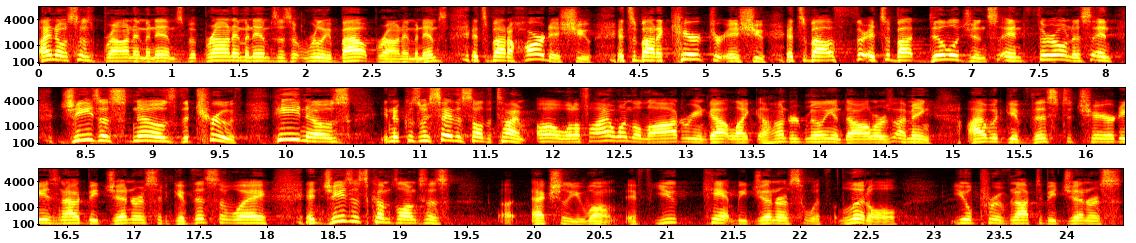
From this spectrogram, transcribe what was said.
I know it says brown M&Ms, but brown M&Ms isn't really about brown M&Ms. It's about a hard issue. It's about a character issue. It's about th- it's about diligence and thoroughness. And Jesus knows the truth. He knows, you know, because we say this all the time. Oh, well, if I won the lottery and got like a hundred million dollars, I mean, I would give this to charities and I would be generous and give this away. And Jesus comes along and says, uh, actually, you won't. If you can't be generous with little, you'll prove not to be generous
